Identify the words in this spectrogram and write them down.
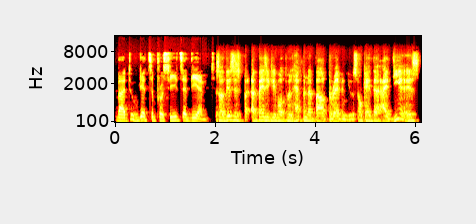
but who gets the proceeds at the end? So this is uh, basically what will happen about the revenues. Okay, the idea is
